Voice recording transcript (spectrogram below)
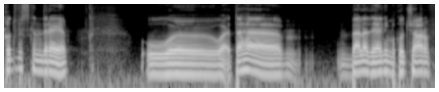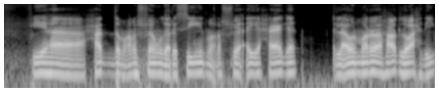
كنت في اسكندرية. ووقتها بلد يعني ما كنتش أعرف فيها حد ما أعرفش فيها مدرسين ما أعرفش فيها أي حاجة. لأول مرة هقعد لوحدي.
